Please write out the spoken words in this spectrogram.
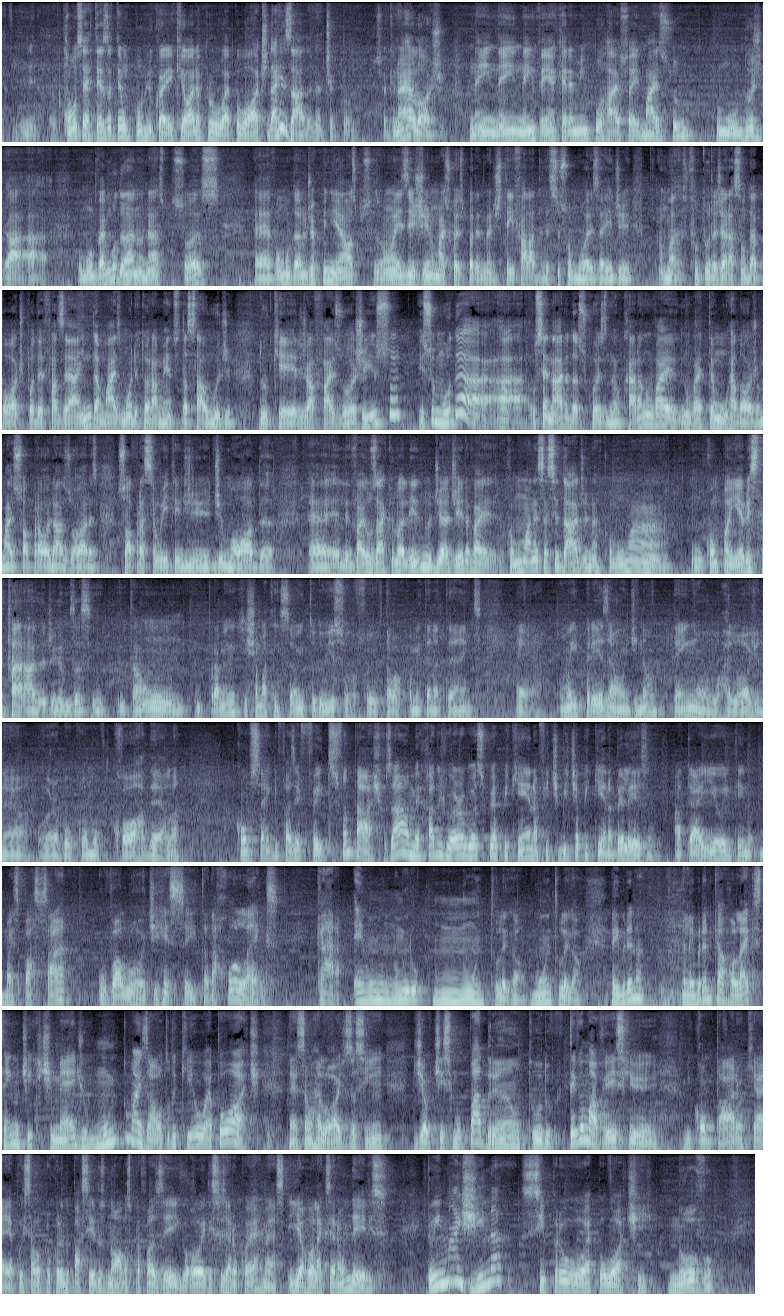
com certeza tem um público aí que olha pro Apple Watch e dá risada, né? Tipo, isso aqui não é relógio. Nem, nem, nem venha querer me empurrar isso aí. Mas o, o mundo a- a- o mundo vai mudando, né? As pessoas é, vão mudando de opinião, as pessoas vão exigindo mais coisas. Por exemplo, a gente tem falado desses rumores aí de uma futura geração do Apple Watch poder fazer ainda mais monitoramentos da saúde do que ele já faz hoje. Isso, isso muda a- a- o cenário das coisas, né? O cara não vai, não vai ter um relógio mais só para olhar as horas, só para ser um item de, de moda. É, ele vai usar aquilo ali no dia a dia, ele vai como uma necessidade, né? Como uma, um companheiro inseparável, digamos assim. Então, Pra mim, o que chama atenção em tudo isso, foi o que eu tava comentando até antes, é uma empresa onde não tem o relógio, né, o wearable como core dela, consegue fazer feitos fantásticos. Ah, o mercado de wearable é super pequeno, a Fitbit é pequena, beleza. Até aí eu entendo, mas passar o valor de receita da Rolex Cara, é um número muito legal, muito legal. Lembrando, lembrando que a Rolex tem um ticket médio muito mais alto do que o Apple Watch. Né? São relógios assim de altíssimo padrão, tudo. Teve uma vez que me contaram que a Apple estava procurando parceiros novos para fazer igual eles fizeram com a Hermes e a Rolex era um deles. Então imagina se pro Apple Watch novo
